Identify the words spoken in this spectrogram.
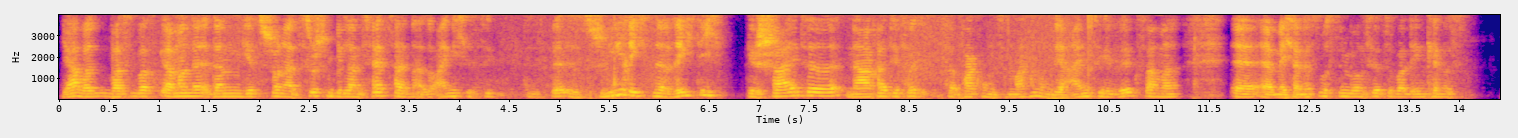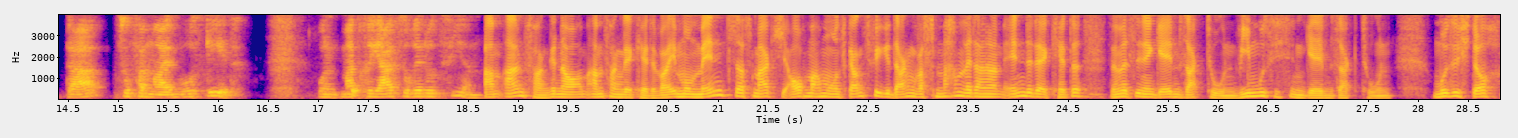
Ja, aber was, was kann man dann jetzt schon als Zwischenbilanz festhalten? Also eigentlich ist es schwierig, eine richtig gescheite, nachhaltige Verpackung zu machen. Und der einzige wirksame äh, äh, Mechanismus, den wir uns jetzt überlegen können, ist da zu vermeiden, wo es geht. Und Material zu reduzieren. Am Anfang, genau, am Anfang der Kette. Weil im Moment, das mag ich auch, machen wir uns ganz viel Gedanken, was machen wir dann am Ende der Kette, wenn wir es in den gelben Sack tun? Wie muss ich es in den gelben Sack tun? Muss ich doch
